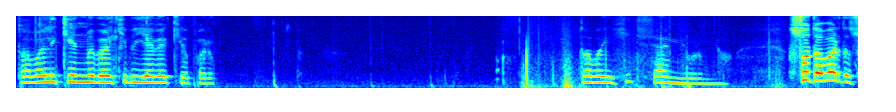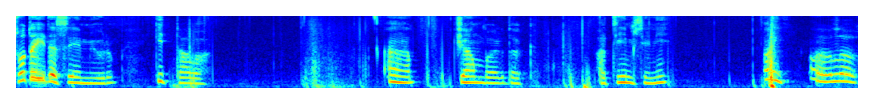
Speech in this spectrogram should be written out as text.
Tavayla kendime belki bir yemek yaparım. Tavayı hiç sevmiyorum ya. Soda var da sodayı da sevmiyorum. Git tava. Aa, cam bardak. Atayım seni. Ay Allah.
